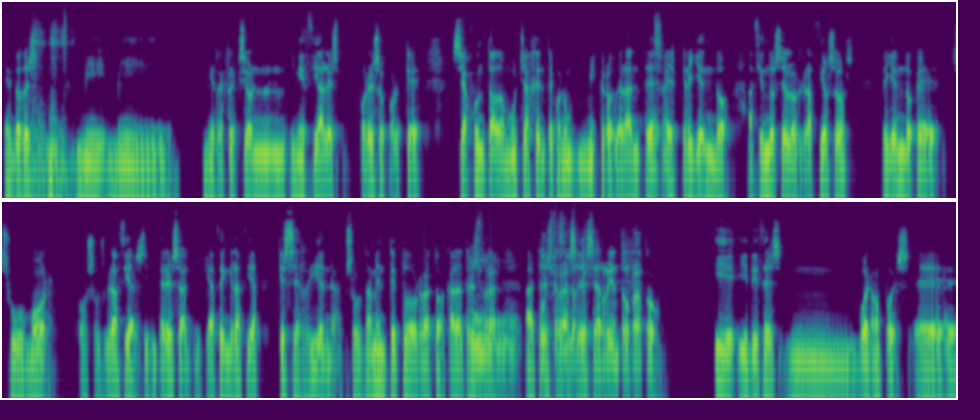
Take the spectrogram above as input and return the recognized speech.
Entonces, mi, mi- mi reflexión inicial es por eso, porque se ha juntado mucha gente con un micro delante, Sí. eh, creyendo, haciéndose los graciosos, creyendo que su humor o sus gracias interesan y que hacen gracia, que se ríen absolutamente todo el rato a cada tres Uh, fra- a tres podcast en los que frases. se ríen todo el rato. Y, y dices, mm, bueno, pues eh,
